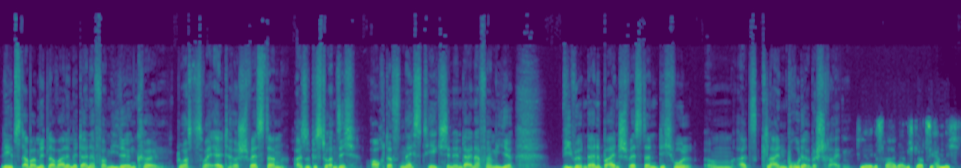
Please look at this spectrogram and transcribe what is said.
lebst aber mittlerweile mit deiner Familie in Köln. Du hast zwei ältere Schwestern, also bist du an sich auch das Nesthäkchen in deiner Familie. Wie würden deine beiden Schwestern dich wohl ähm, als kleinen Bruder beschreiben? Schwierige Frage. Also ich glaube, sie haben mich,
